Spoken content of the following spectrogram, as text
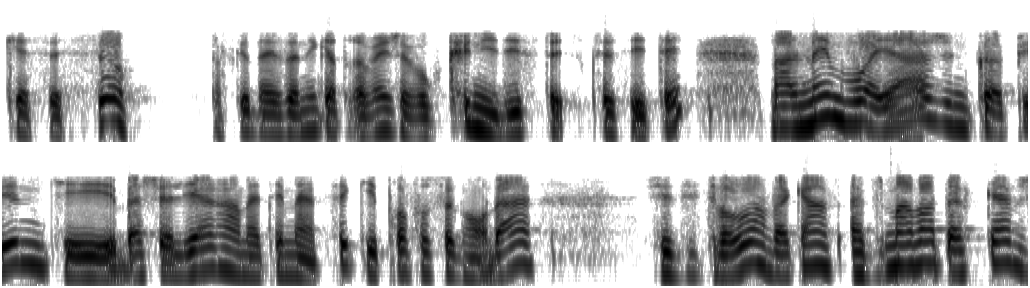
Qu'est-ce que c'est ça? Parce que dans les années 80, j'avais aucune idée de ce que c'était. Dans le même voyage, une copine qui est bachelière en mathématiques, qui est prof au secondaire, j'ai dit, tu vas voir en vacances. Elle dit, maman Toscane,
